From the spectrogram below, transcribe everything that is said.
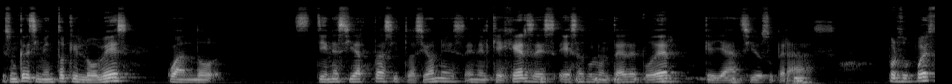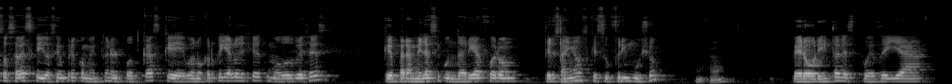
Es un crecimiento que lo ves cuando tienes ciertas situaciones en el que ejerces esas voluntades de poder que ya han sido superadas. Por supuesto, sabes que yo siempre comento en el podcast que, bueno, creo que ya lo dije como dos veces, que para mí la secundaria fueron tres años que sufrí mucho, pero ahorita después de ya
